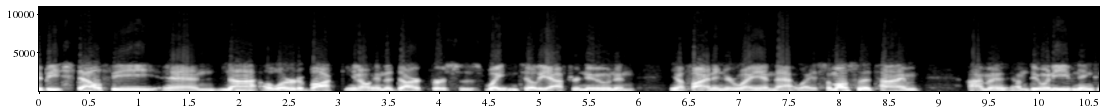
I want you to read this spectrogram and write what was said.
to be stealthy and not alert a buck, you know, in the dark versus wait until the afternoon and you know finding your way in that way. So most of the time, I'm a, I'm doing evening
